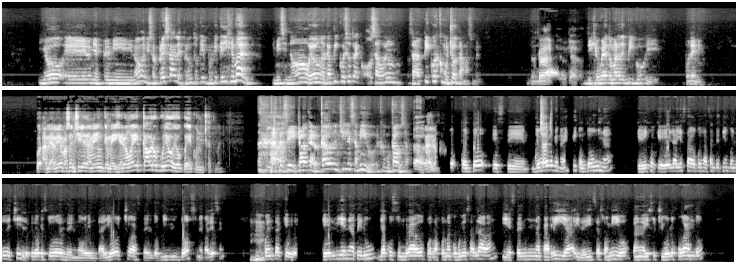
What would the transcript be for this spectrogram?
Y yo, eh, mi, mi- ¿no? en mi sorpresa, les pregunto, ¿qué? ¿por qué? ¿Qué dije mal? Y me dicen, no, weón, acá pico es otra cosa, weón. O sea, pico es como chota, más o menos. Entonces. Claro, claro. dije, voy a tomar de pico y polémico. Pues, A mí, a mí me pasó en Chile también que me dijeron, hey, cabro culiao. Y yo, ¿qué? Con un chat, man. sí, claro, claro, cabro en Chile es amigo, es como causa. Claro. Claro. Contó, este, yo me Muchacho. acuerdo que Maestri contó una que dijo que él había estado pues bastante tiempo en Luz de Chile, creo que estuvo desde el 98 hasta el 2002, me parece. Cuenta que, que él viene a Perú ya acostumbrado por la forma como ellos hablaban y está en una parrilla y le dice a su amigo, están ahí sus chivolos jugando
